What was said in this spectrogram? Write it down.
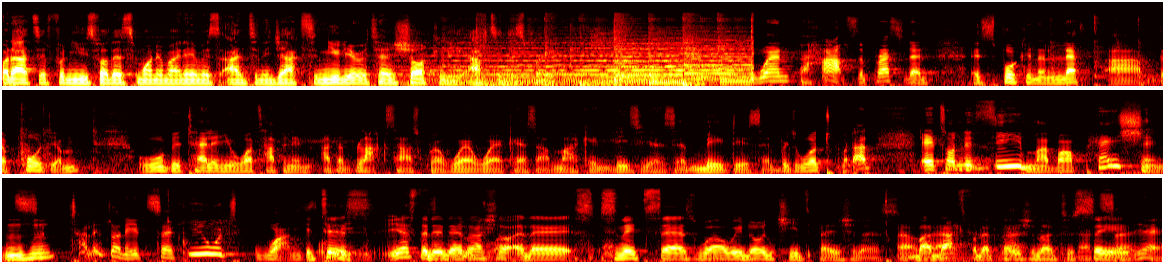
Well, that's it for news for this morning. My name is Anthony Jackson. New Day returns shortly after this break. When perhaps the president is spoken and left uh, the podium, we'll be telling you what's happening at the Black Star Square where workers are marking this year's uh, May Day celebration. Well, that, it's on the theme about pensions. Mm -hmm. Charlie John, it's a huge one. It is. Me. Yesterday, the national uh, the Senate says, well, we don't cheat pensioners. Oh, but right, that's for the pensioner right. to that's, say uh, yeah,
